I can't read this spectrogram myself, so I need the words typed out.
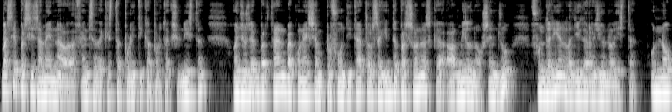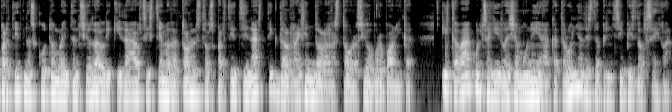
Va ser precisament a la defensa d'aquesta política proteccionista on Josep Bertran va conèixer en profunditat el seguit de persones que, al 1901, fundarien la Lliga Regionalista, un nou partit nascut amb la intenció de liquidar el sistema de torns dels partits dinàstics del règim de la restauració borbònica i que va aconseguir l'hegemonia a Catalunya des de principis del segle.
